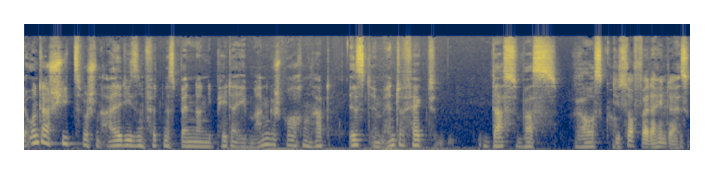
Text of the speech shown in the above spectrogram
Der Unterschied zwischen all diesen Fitnessbändern, die Peter eben angesprochen hat, ist im Endeffekt das, was rauskommt. Die Software dahinter. Es,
